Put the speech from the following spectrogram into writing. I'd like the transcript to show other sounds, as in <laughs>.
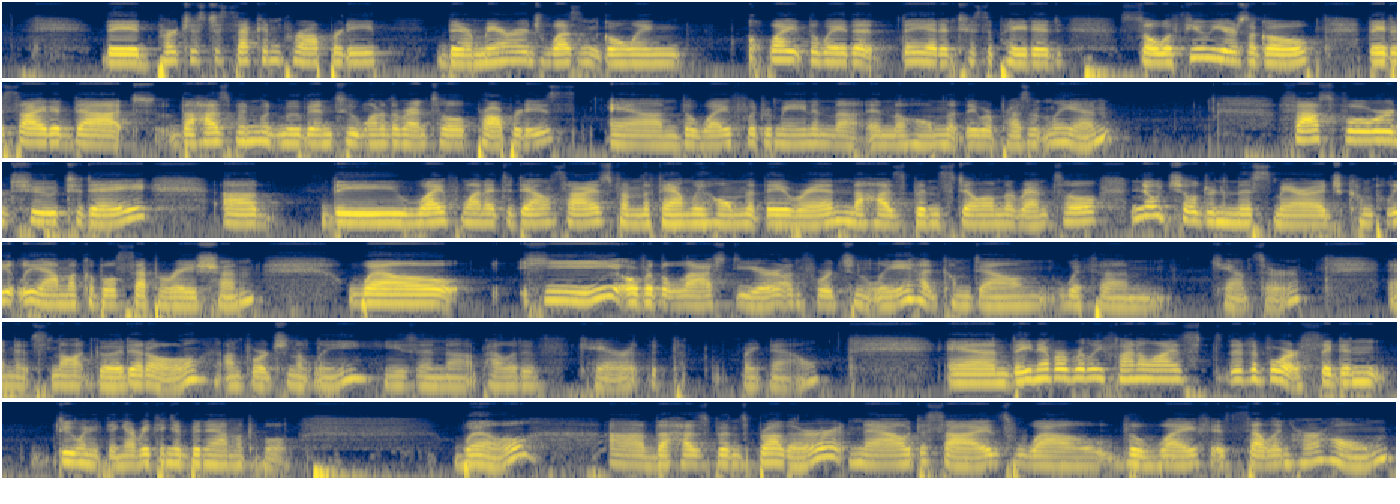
They had purchased a second property. Their marriage wasn't going quite the way that they had anticipated. So a few years ago, they decided that the husband would move into one of the rental properties and the wife would remain in the in the home that they were presently in. Fast forward to today. Uh, the wife wanted to downsize from the family home that they were in. The husband still in the rental. No children in this marriage. Completely amicable separation. Well, he, over the last year, unfortunately, had come down with um, cancer, and it's not good at all. Unfortunately, he's in uh, palliative care at the t- right now, and they never really finalized their divorce. They didn't do anything. Everything had been amicable. Well, uh, the husband's brother now decides while the wife is selling her home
